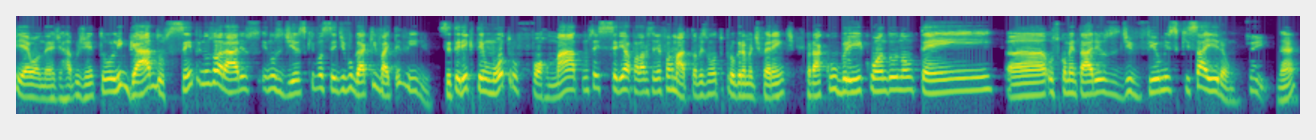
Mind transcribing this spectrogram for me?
fiel ao Nerd Rabugento ligado sempre nos horários e nos dias que você divulgar que vai ter vídeo. Você teria que ter um outro formato, não sei se seria a palavra seria formato, talvez um outro programa diferente para cobrir quando não tem ah, os comentários de filmes que saíram, Sim. né?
